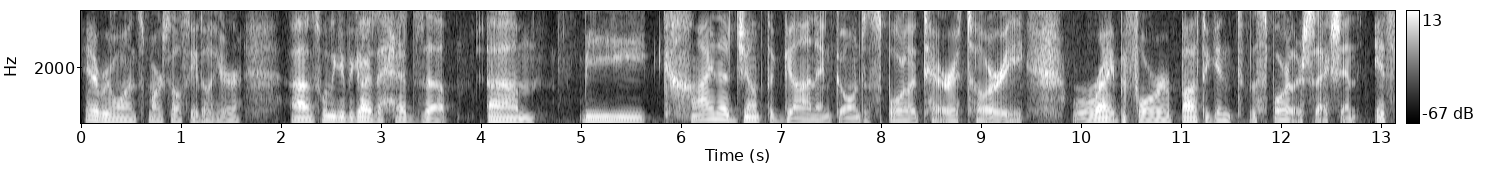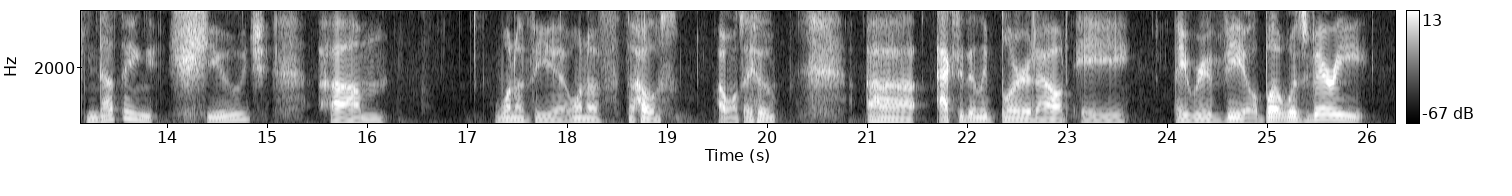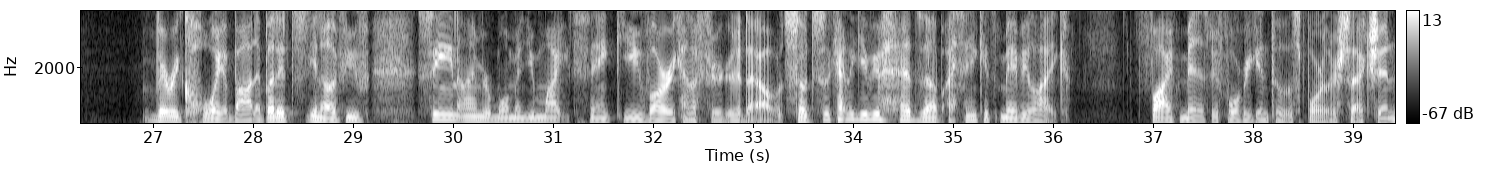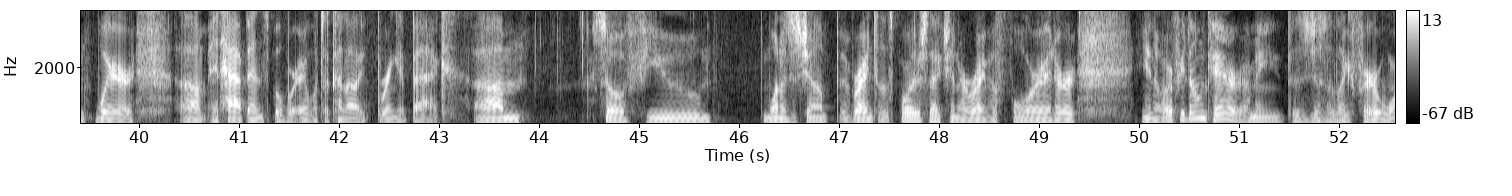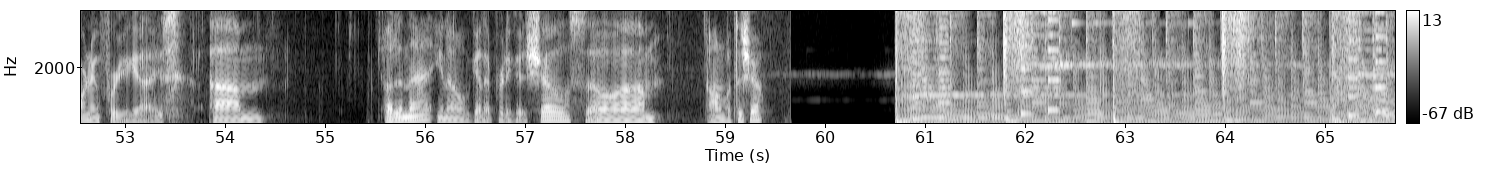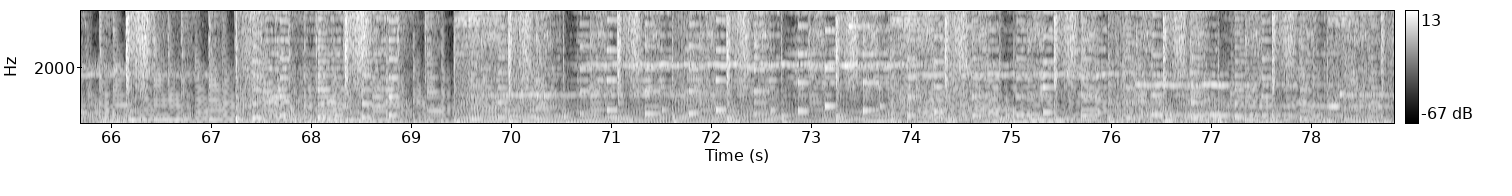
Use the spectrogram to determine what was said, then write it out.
Hey everyone, it's Mark Salcedo here. Uh, I just want to give you guys a heads up. Um, we kind of jumped the gun and go into spoiler territory right before we're about to get into the spoiler section. It's nothing huge. Um, one of the uh, one of the hosts, I won't say who, uh, accidentally blurted out a a reveal, but was very very coy about it. But it's you know if you've seen I'm Your Woman, you might think you've already kind of figured it out. So just to kind of give you a heads up, I think it's maybe like five minutes before we get into the spoiler section where um, it happens, but we're able to kind of like bring it back. Um, so if you want to just jump right into the spoiler section or right before it, or you know, or if you don't care, I mean, this is just like fair warning for you guys. Um, other than that, you know, we got a pretty good show. So um, on with the show.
